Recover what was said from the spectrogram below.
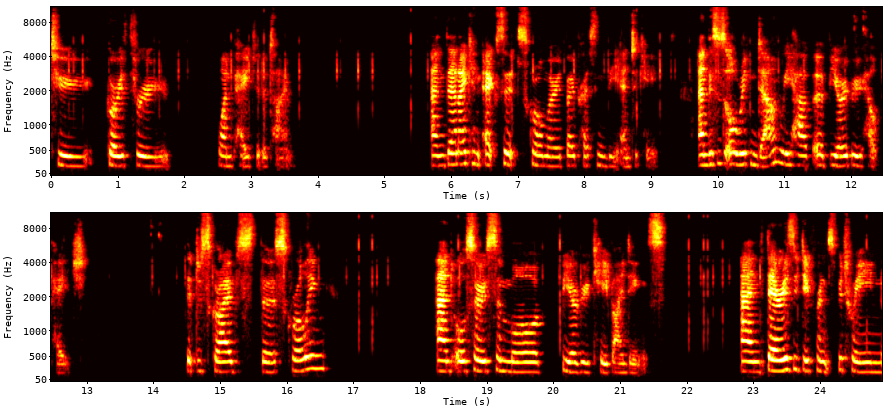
to go through one page at a time and then I can exit scroll mode by pressing the enter key. And this is all written down. We have a Byobu help page that describes the scrolling and also some more Byobu key bindings. And there is a difference between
